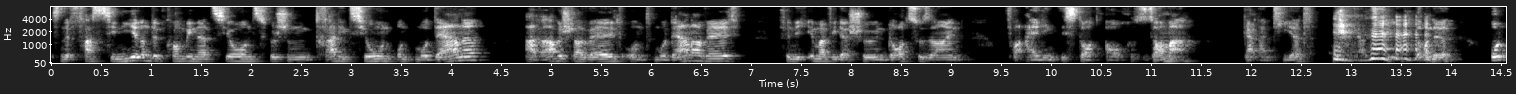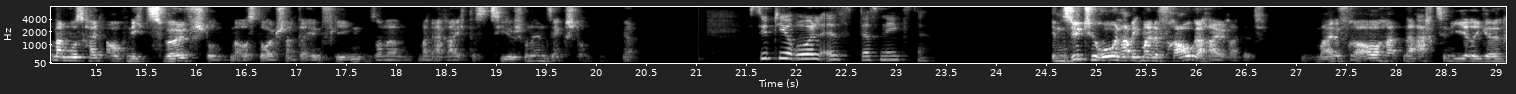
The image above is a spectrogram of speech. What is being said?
Es ist eine faszinierende Kombination zwischen Tradition und Moderne, arabischer Welt und moderner Welt. Finde ich immer wieder schön, dort zu sein. Vor allen Dingen ist dort auch Sommer garantiert. Ganz viel Sonne. Und man muss halt auch nicht zwölf Stunden aus Deutschland dahin fliegen, sondern man erreicht das Ziel schon in sechs Stunden. Ja. Südtirol ist das nächste. In Südtirol habe ich meine Frau geheiratet. Meine Frau hat eine 18-jährige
